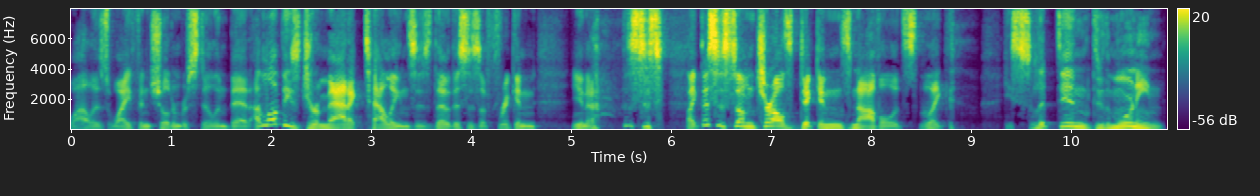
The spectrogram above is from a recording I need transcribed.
while his wife and children were still in bed. I love these dramatic tellings as though this is a freaking, you know, this is like this is some Charles Dickens novel. It's like he slipped in through the morning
